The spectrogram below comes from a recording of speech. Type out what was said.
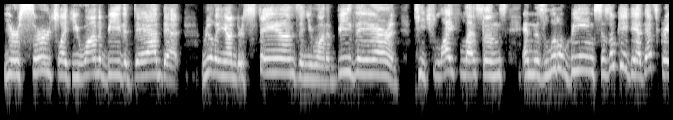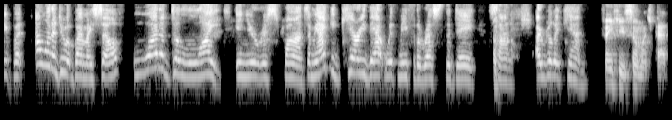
your search like you want to be the dad that really understands and you want to be there and teach life lessons. And this little being says, okay, dad, that's great, but I want to do it by myself. What a delight in your response. I mean, I can carry that with me for the rest of the day, Sanish. I really can. Thank you so much, Pat.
